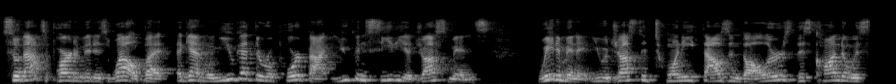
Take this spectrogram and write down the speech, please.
So that's part of it as well. But again, when you get the report back, you can see the adjustments. Wait a minute, you adjusted $20,000. This condo is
